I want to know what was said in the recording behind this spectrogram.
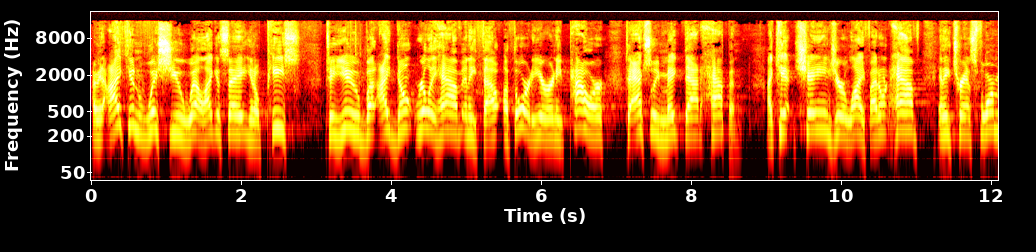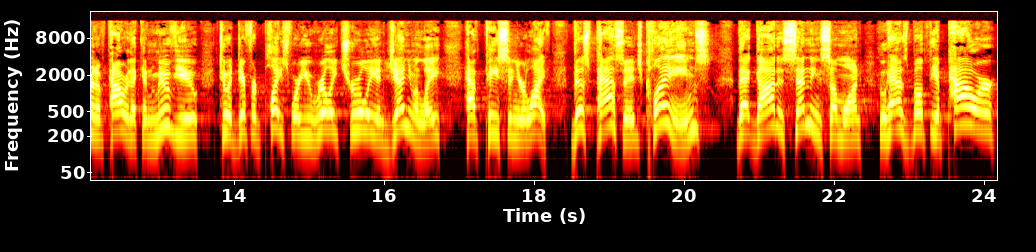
I mean, I can wish you well. I can say, you know, peace to you, but I don't really have any th- authority or any power to actually make that happen. I can't change your life. I don't have any transformative power that can move you to a different place where you really, truly, and genuinely have peace in your life. This passage claims that God is sending someone who has both the power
